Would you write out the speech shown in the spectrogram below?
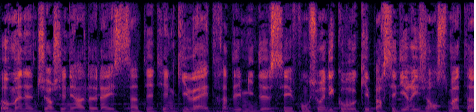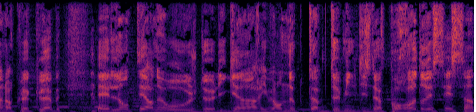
au manager général de l'AS Saint-Etienne qui va être démis de ses fonctions. Il est convoqué par ses dirigeants ce matin alors que le club est lanterne rouge de Ligue 1 arrive en octobre 2019 pour redresser saint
